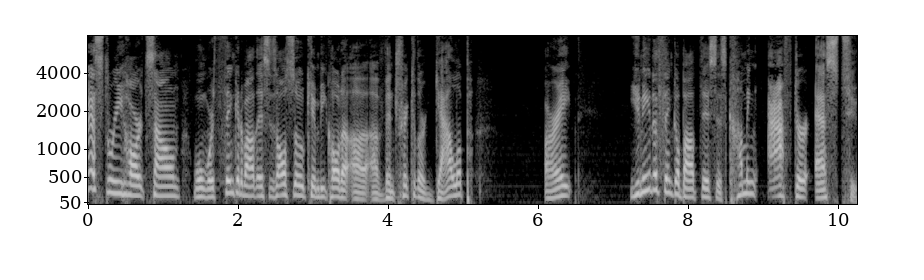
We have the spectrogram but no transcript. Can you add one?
S3 heart sound, when we're thinking about this, is also can be called a, a, ventricular gallop. All right. You need to think about this as coming after S2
